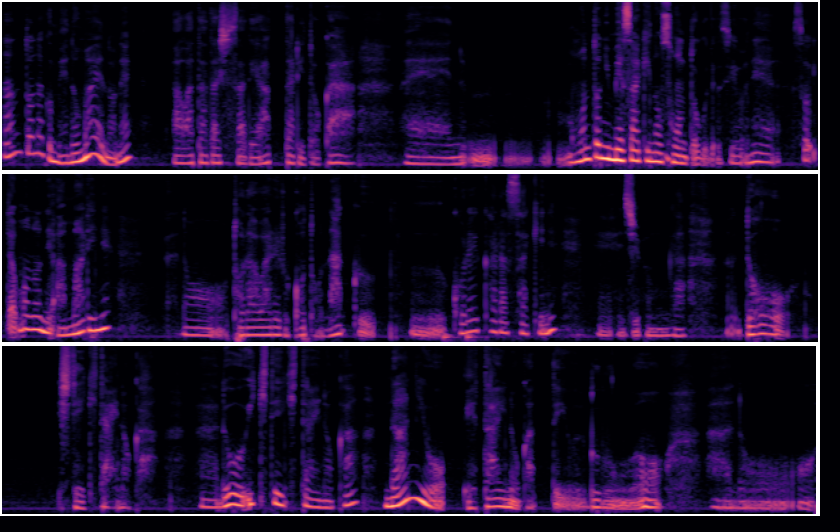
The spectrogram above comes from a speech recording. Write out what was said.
なんとなく目の前のね慌ただしさであったりとか、えー、本当に目先の損得ですよね。そういったものにあまりねとらわれることなくこれから先ね、えー、自分がどうしていきたいのかどう生きていきたいのか何を得たいのかっていう部分をあの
